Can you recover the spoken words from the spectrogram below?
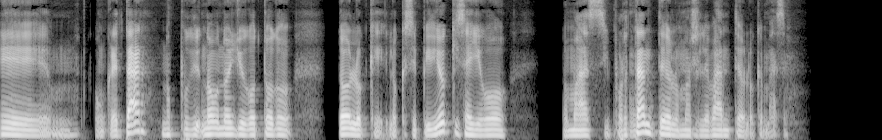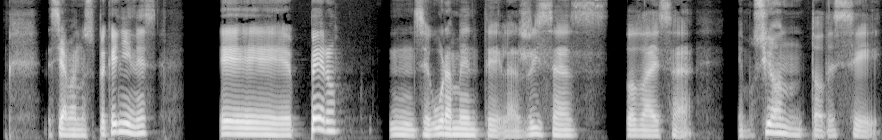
eh, concretar, no, no, no, llegó todo, todo lo, que, lo que se pidió, quizá llegó lo más importante o lo más relevante o lo que más deseaban los pequeñines, pero mm, seguramente las risas, toda esa emoción, todo ese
